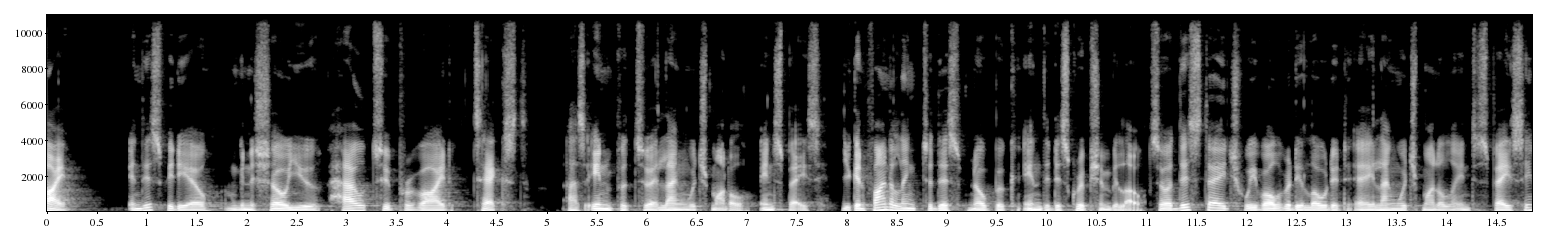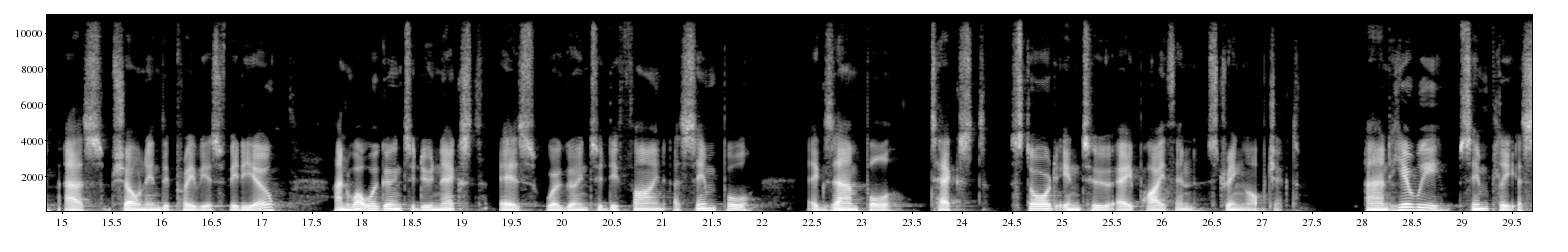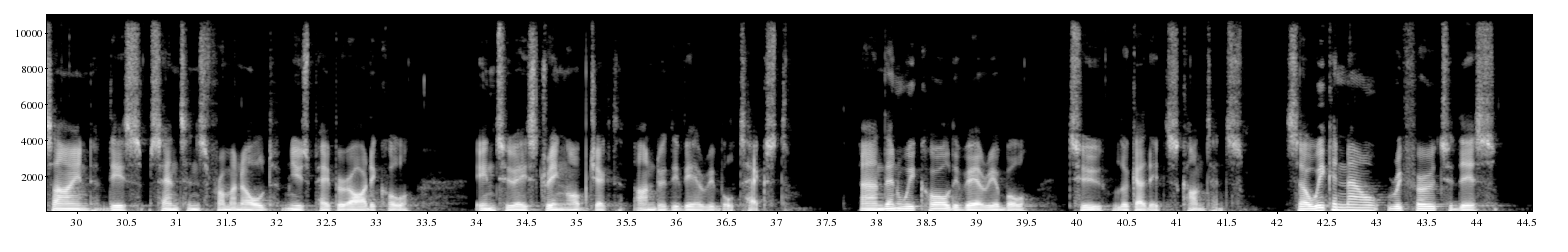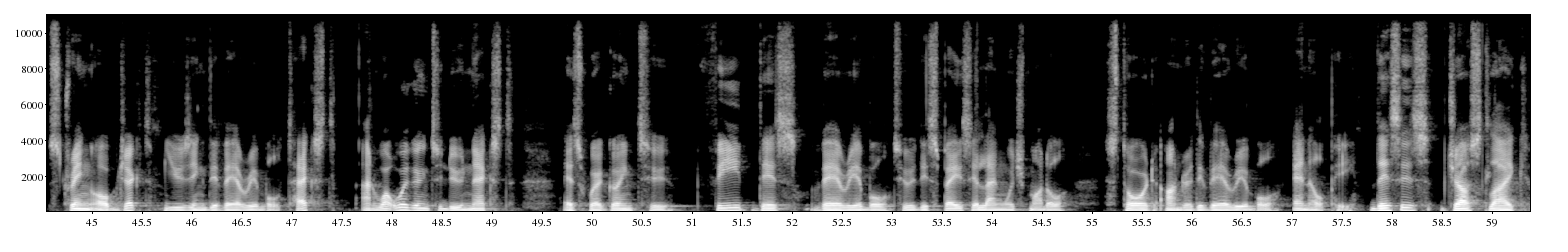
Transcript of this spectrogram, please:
Hi, in this video I'm going to show you how to provide text as input to a language model in spaCy. You can find a link to this notebook in the description below. So at this stage we've already loaded a language model into spaCy as shown in the previous video and what we're going to do next is we're going to define a simple example text stored into a Python string object. And here we simply assigned this sentence from an old newspaper article into a string object under the variable text. And then we call the variable to look at its contents. So we can now refer to this string object using the variable text. And what we're going to do next is we're going to feed this variable to the spaCy language model stored under the variable NLP. This is just like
